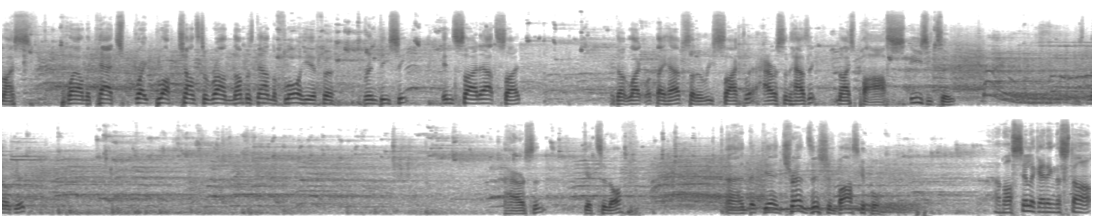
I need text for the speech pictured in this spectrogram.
Nice play on the catch, great block, chance to run. Numbers down the floor here for Brindisi, inside, outside. They don't like what they have, so they recycle it. Harrison has it, nice pass, easy to. It's no good. Harrison gets it off. And again, transition basketball. And Marcilla getting the start,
